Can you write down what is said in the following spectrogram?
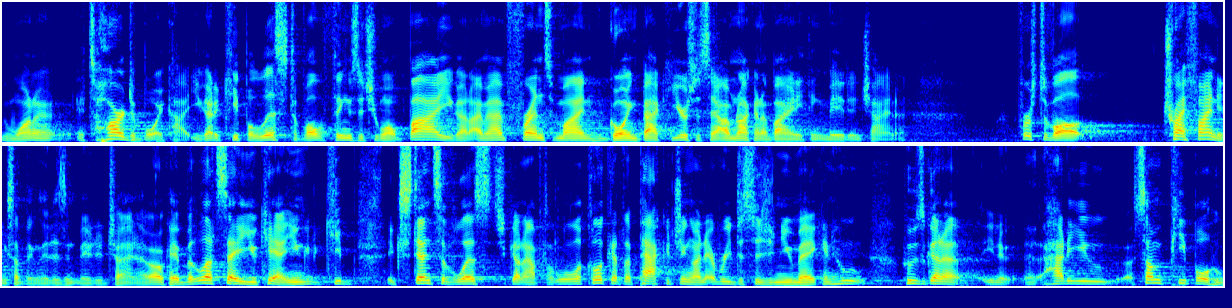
want to, it's hard to boycott. You got to keep a list of all the things that you won't buy. You got. I, mean, I have friends of mine going back years, who say, "I'm not going to buy anything made in China." First of all, try finding something that isn't made in China. Okay, but let's say you can. You can keep extensive lists. You're going to have to look look at the packaging on every decision you make, and who who's going to, you know, how do you? Some people who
